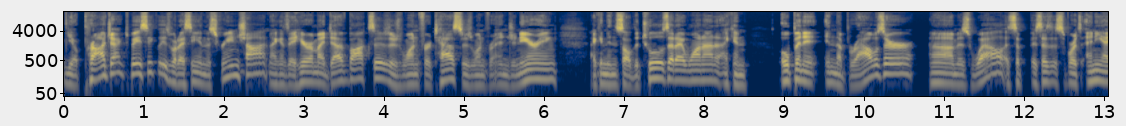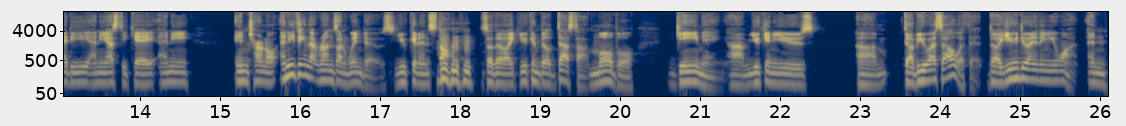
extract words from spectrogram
you know project basically is what i see in the screenshot and i can say here are my dev boxes there's one for tests there's one for engineering i can install the tools that i want on it i can open it in the browser um, as well. It's a, it says it supports any IDE, any SDK, any internal, anything that runs on Windows, you can install. so they're like, you can build desktop, mobile, gaming. Um, you can use um, WSL with it. They're like, you can do anything you want. And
